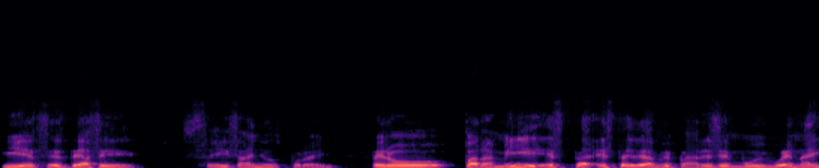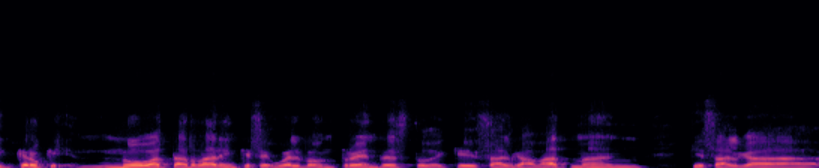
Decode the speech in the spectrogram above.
y es, es de hace seis años por ahí. Pero para mí esta, esta idea me parece muy buena y creo que no va a tardar en que se vuelva un trend esto de que salga Batman, que salga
